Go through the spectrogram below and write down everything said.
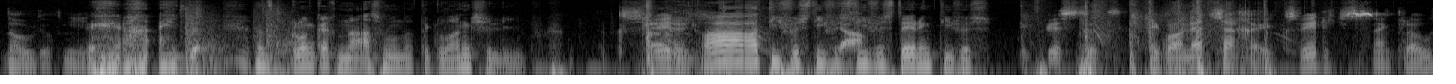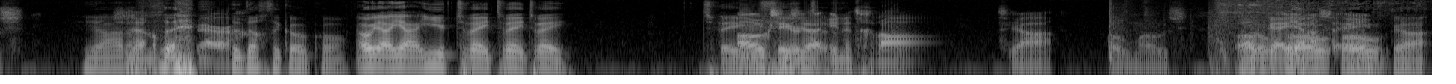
dood of niet? ja, ik, het klonk echt naast me omdat ik langs je liep. Ik zweer het je. Ah, tyfus, tyfus, Ja. tyfus, tering, tyfus. Ik wist het. Ik wou net zeggen, ik zweer dat je ze zijn close. Ja, Ze zijn dat, op de berg. dat dacht ik ook al. Oh ja, ja, hier, twee, twee, twee. Twee, Oh, ik zie ze in het gras. Ja, homo's. Oh, Oké, ja, oh, ze één. oh, ja.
